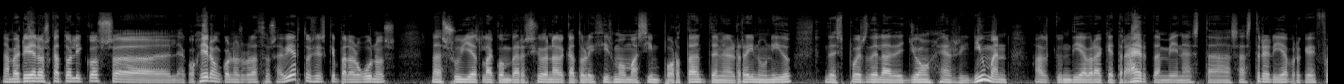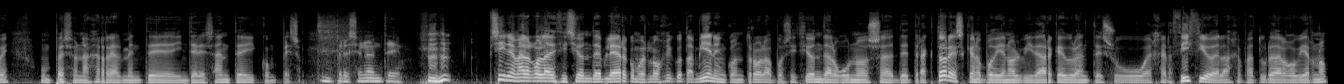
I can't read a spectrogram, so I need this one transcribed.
La mayoría de los católicos eh, le acogieron con los brazos abiertos y es que para algunos la suya es la conversión al catolicismo más importante en el Reino Unido después de la de John Henry Newman, al que un día habrá que traer también a esta sastrería porque fue un personaje realmente interesante y con peso. Impresionante. Sin embargo, la decisión de Blair, como es lógico, también encontró la oposición de algunos eh, detractores que no podían olvidar que durante su ejercicio de la jefatura del gobierno,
